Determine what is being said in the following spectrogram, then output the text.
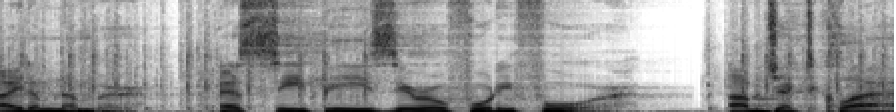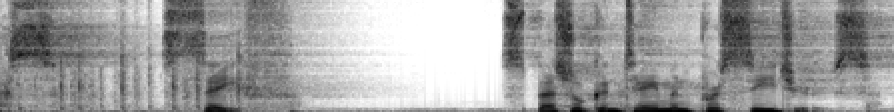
Item number SCP 044. Object Class Safe. Special Containment Procedures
